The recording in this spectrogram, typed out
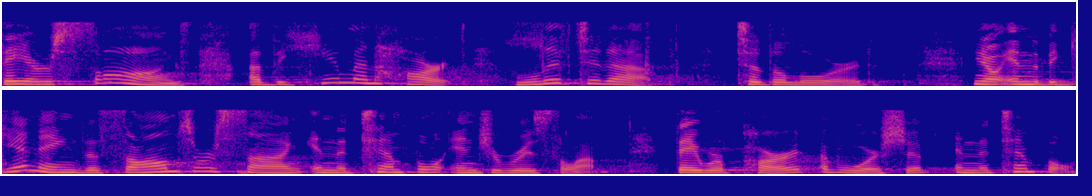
They are songs of the human heart lifted up to the Lord. You know, in the beginning, the Psalms were sung in the temple in Jerusalem. They were part of worship in the temple.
